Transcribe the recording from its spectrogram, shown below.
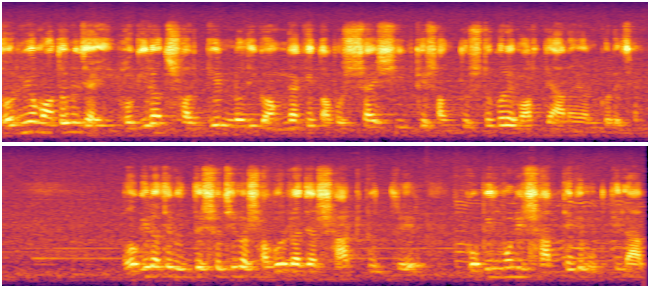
ধর্মীয় মত অনুযায়ী ভগীরথ স্বর্গের নদী গঙ্গাকে তপস্যায় শিবকে সন্তুষ্ট করে মর্তে আনয়ন করেছেন। ভগীরথের উদ্দেশ্য ছিল সগর রাজার ষাট পুত্রের কপিলমণির সাপ থেকে মুক্তি লাভ।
